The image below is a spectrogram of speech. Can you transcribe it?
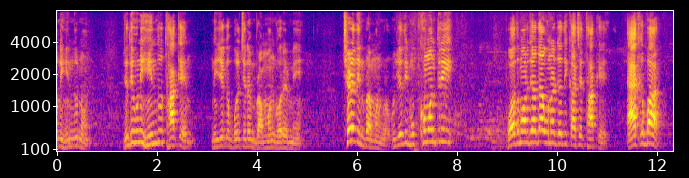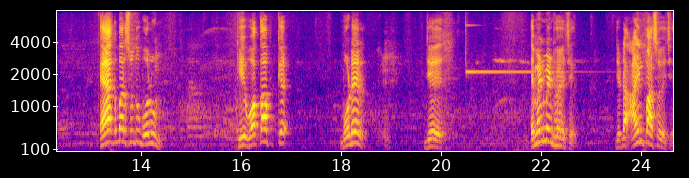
উনি হিন্দু নন যদি উনি হিন্দু থাকেন, নিজেকে বলছেন ব্রাহ্মণ ঘরের মেয়ে, ছেড়ে দিন ব্রাহ্মণ ঘর। উনি যদি মুখ্যমন্ত্রী পদমর্যাদা ওনার যদি কাছে থাকে, একবার একবার শুধু বলুন, কি ওয়াকআপ বোর্ডের যে অ্যামেন্ডমেন্ট হয়েছে, যেটা আইন পাস হয়েছে,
